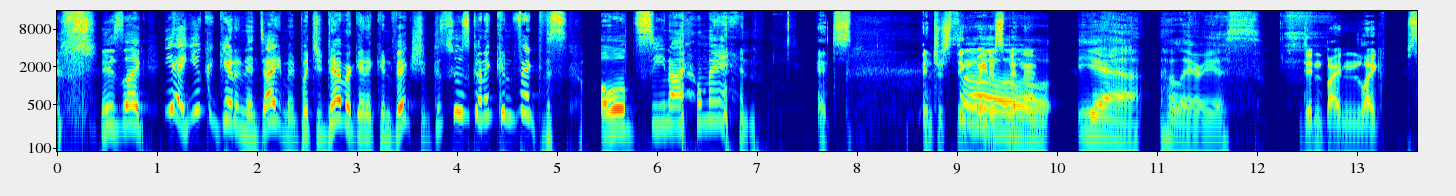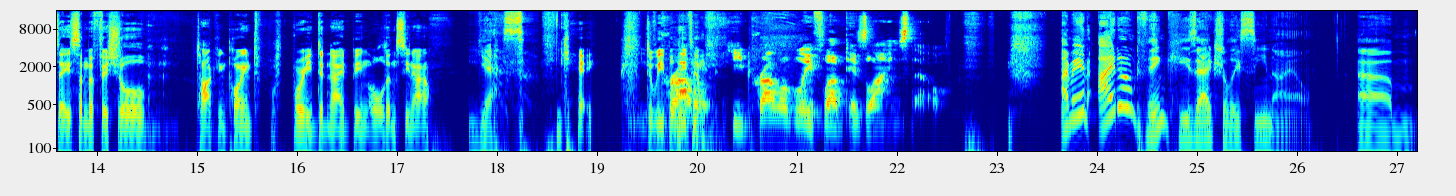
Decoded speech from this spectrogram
He's like, yeah, you could get an indictment, but you'd never get a conviction because who's going to convict this old senile man? It's interesting way to spin that. Oh, Yeah, hilarious. Didn't Biden like say some official talking point where he denied being old and senile? Yes. Okay. Do we believe him? He probably flubbed his lines though. I mean, I don't think he's actually senile. Um,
